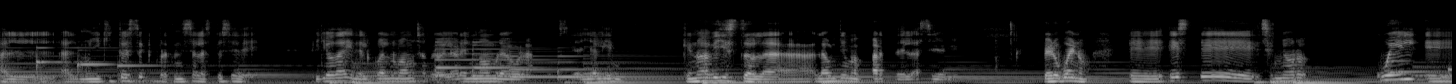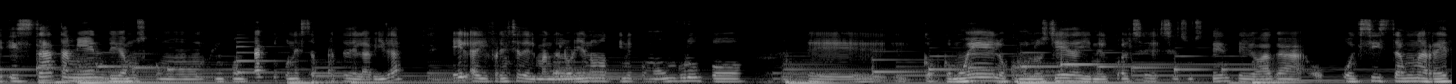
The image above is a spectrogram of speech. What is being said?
al, muñequito este que pertenece a la especie de, Yoda y del cual no vamos a revelar el nombre ahora, si hay alguien que no ha visto la, última parte de la serie. Pero bueno, eh, este señor Quill eh, está también, digamos, como en contacto con esta parte de la vida. Él, a diferencia del Mandaloriano, no tiene como un grupo eh, como él o como los Jedi en el cual se, sustente o haga o exista una red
